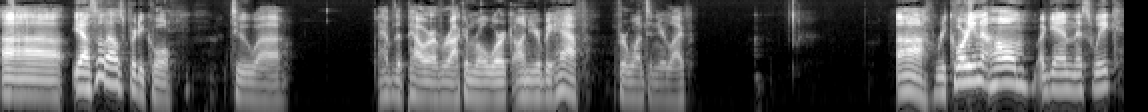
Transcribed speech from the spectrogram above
Uh, yeah, so that was pretty cool to uh, have the power of rock and roll work on your behalf for once in your life. Uh, recording at home again this week.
